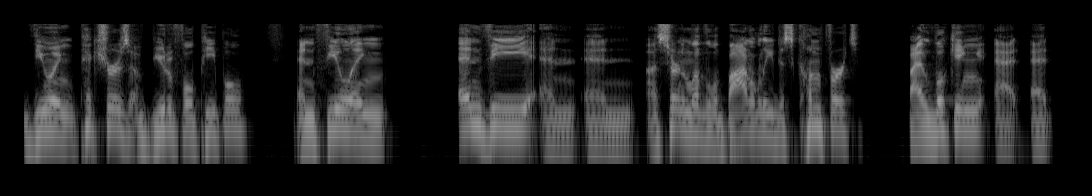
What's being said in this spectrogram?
viewing pictures of beautiful people and feeling envy and, and a certain level of bodily discomfort by looking at, at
